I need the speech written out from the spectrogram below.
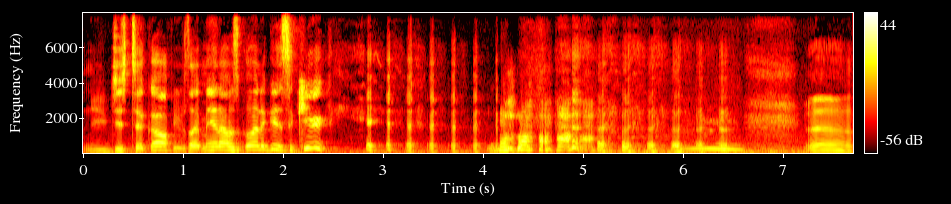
You just took off." He was like, "Man, I was going to get security." uh,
